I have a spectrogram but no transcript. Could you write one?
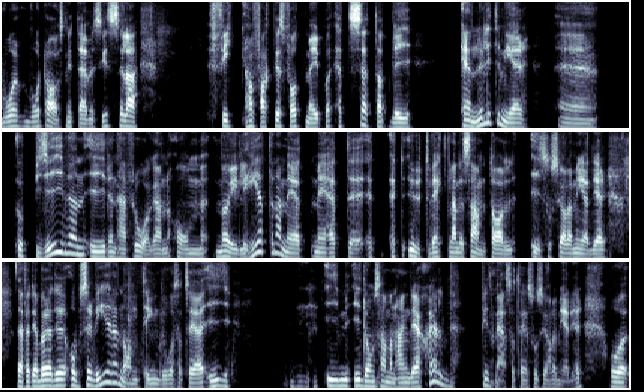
vår, vårt avsnitt där med Sissela fick, har faktiskt fått mig på ett sätt att bli ännu lite mer eh, uppgiven i den här frågan om möjligheterna med, med ett, ett, ett utvecklande samtal i sociala medier. Därför att jag började observera någonting då så att säga i, i, i de sammanhang där jag själv finns med så att säga i sociala medier. Och,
